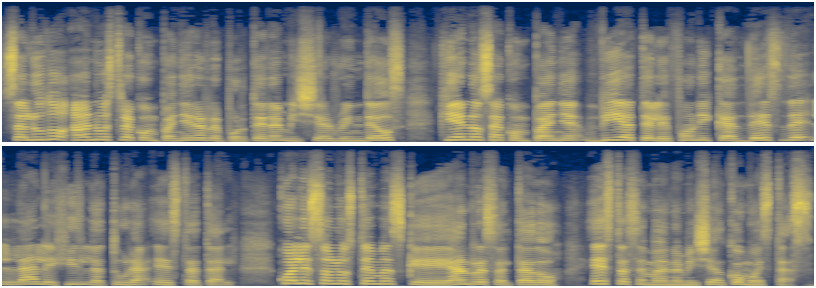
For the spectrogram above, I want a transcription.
Saludo a nuestra compañera reportera Michelle Rindels, quien nos acompaña vía telefónica desde de la legislatura estatal. ¿Cuáles son los temas que han resaltado esta semana, Michelle? ¿Cómo estás?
